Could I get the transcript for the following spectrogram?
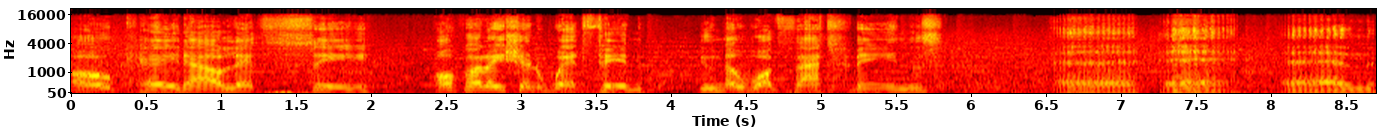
Okay, now let's see. Operation Wet Fin. You know what that means? Uh, um,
